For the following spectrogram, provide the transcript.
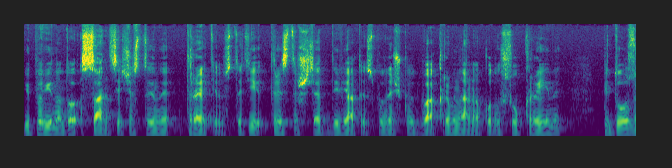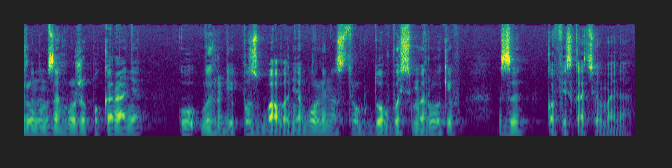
Відповідно до санкцій частини 3 статті 369 з позначкою 2 Кримінального кодексу України підозрюваним загрожує покарання у вигляді позбавлення волі на строк до 8 років з конфіскацією майна.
